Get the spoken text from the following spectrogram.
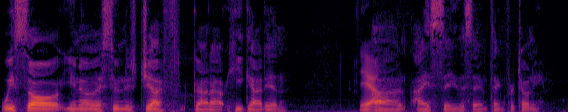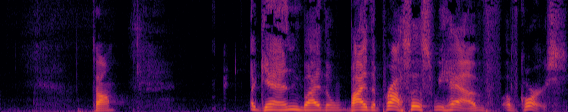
We saw, you know, as soon as Jeff got out, he got in. Yeah. Uh, I say the same thing for Tony. Tom. Again, by the by the process we have, of course.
